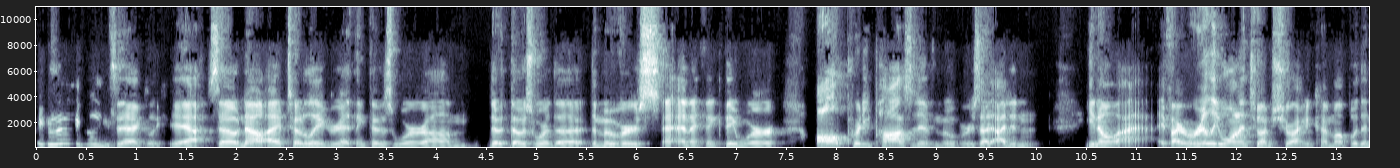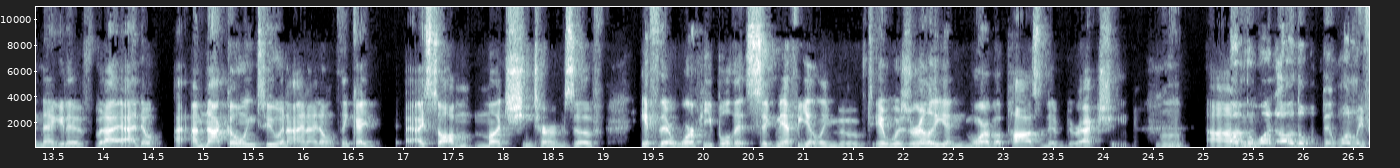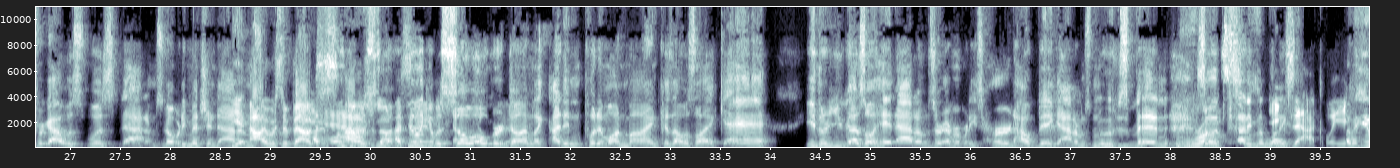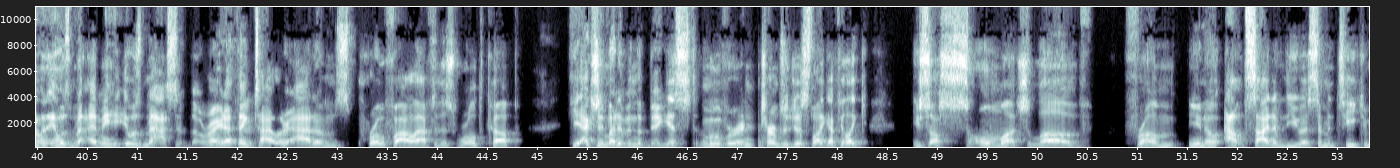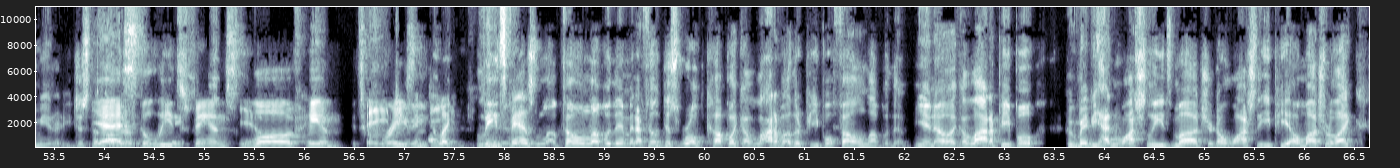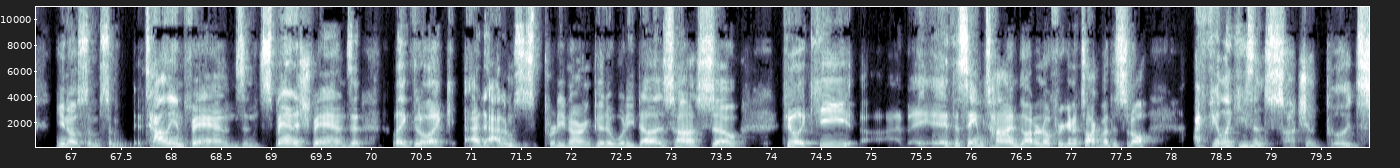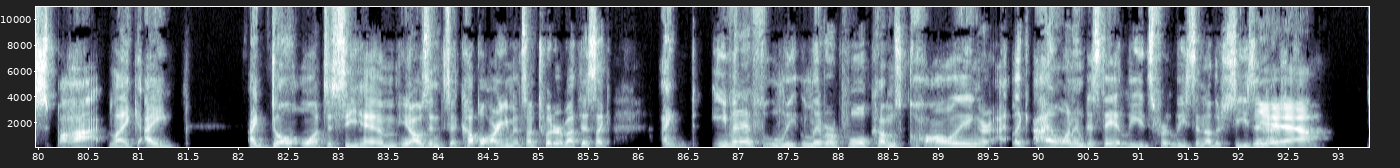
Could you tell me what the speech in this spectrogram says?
exactly exactly yeah so no i totally agree i think those were um th- those were the the movers and i think they were all pretty positive movers i, I didn't you know I, if i really wanted to i'm sure i could come up with a negative but i, I don't I, i'm not going to and I, and I don't think i i saw much in terms of if there were people that significantly moved it was really in more of a positive direction Mm. Um, oh, the one, oh, the big one we forgot was was Adams. Nobody mentioned Adams. yeah i was about I to feel like, I was was so, about to I feel like it was him. so overdone. Like I didn't put him on mine because I was like, eh, either you guys will hit Adams or everybody's heard how big Adams' move's been. So it's not even like exactly. I mean, it was it was I mean, it was massive though, right? I think Mhm. Tyler Adams' profile after this World Cup, he actually might have been the biggest mover in terms of just like I feel like you saw so much love from you know outside of the USMNT community. Just the yes, other the Leeds fans Yeah. love him. It's They crazy. indeed. like Leeds Yeah. fans lo- fell in love with him, and I feel like this World Cup, like a lot of other people fell in love with him. You know, like a lot of people who maybe hadn't watched Leeds much or don't watch the EPL much were like, you know, some some Italian fans and Spanish fans, and like they're like, Ad Adams is pretty darn good at what he does, huh? So I feel like he, uh, at the same time, though, I don't know if we're going to talk about this at all. I feel like he's in such a good spot. Like I, I don't want to see him. You know, I was in a couple arguments on Twitter about this. Like, I even if Liverpool comes calling, or like, I want him to stay at Leeds for at least another season. I just- Yeah.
